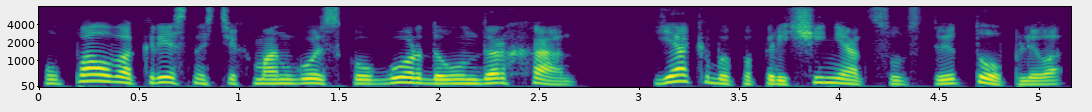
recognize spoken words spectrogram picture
упал в окрестностях монгольского города Ундерхан якобы по причине отсутствия топлива.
